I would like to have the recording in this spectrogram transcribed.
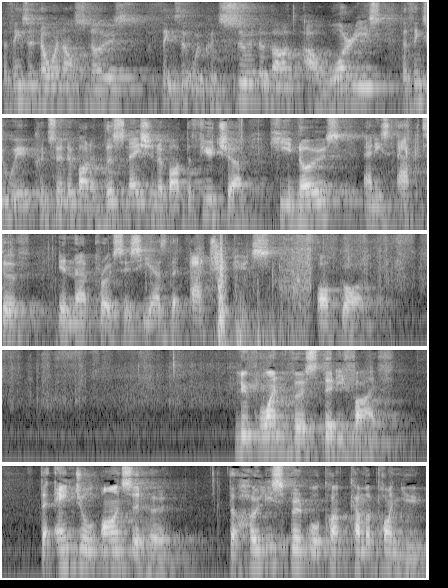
the things that no one else knows, the things that we're concerned about, our worries, the things that we're concerned about in this nation, about the future, He knows and He's active in that process. He has the attributes of God. Luke 1, verse 35. The angel answered her, The Holy Spirit will come upon you,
